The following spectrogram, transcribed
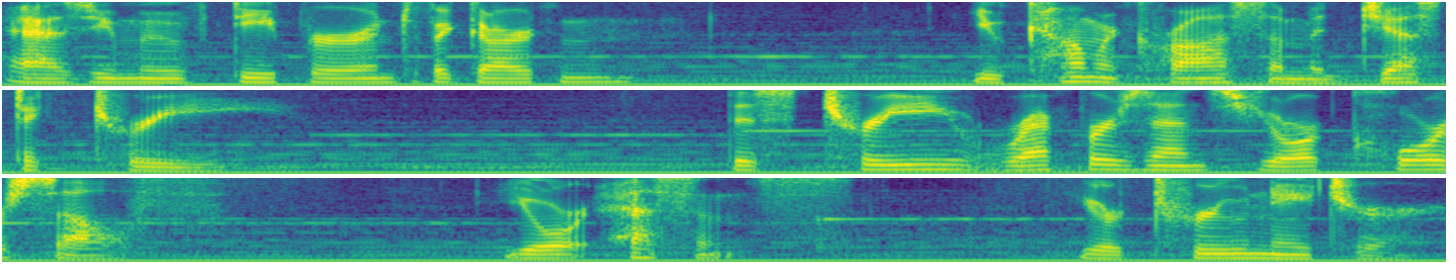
As you move deeper into the garden, you come across a majestic tree. This tree represents your core self, your essence your true nature.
